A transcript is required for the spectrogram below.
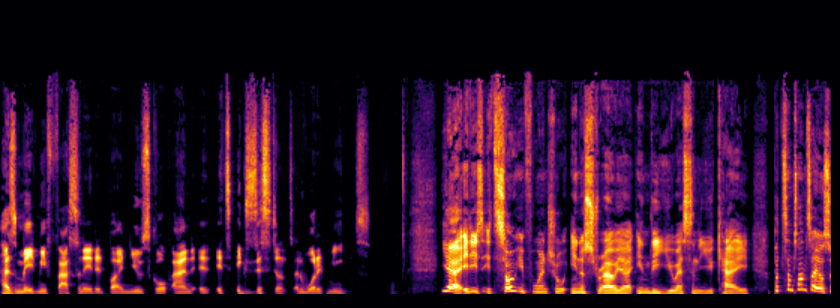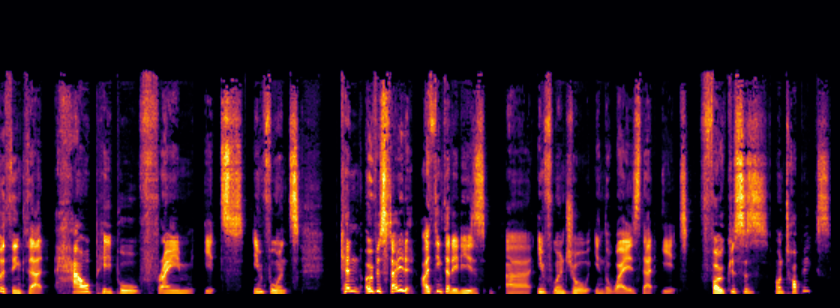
has made me fascinated by News Corp and its existence and what it means. Yeah, it is. It's so influential in Australia, in the US, and the UK. But sometimes I also think that how people frame its influence can overstate it. I think that it is uh, influential in the ways that it focuses on topics,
